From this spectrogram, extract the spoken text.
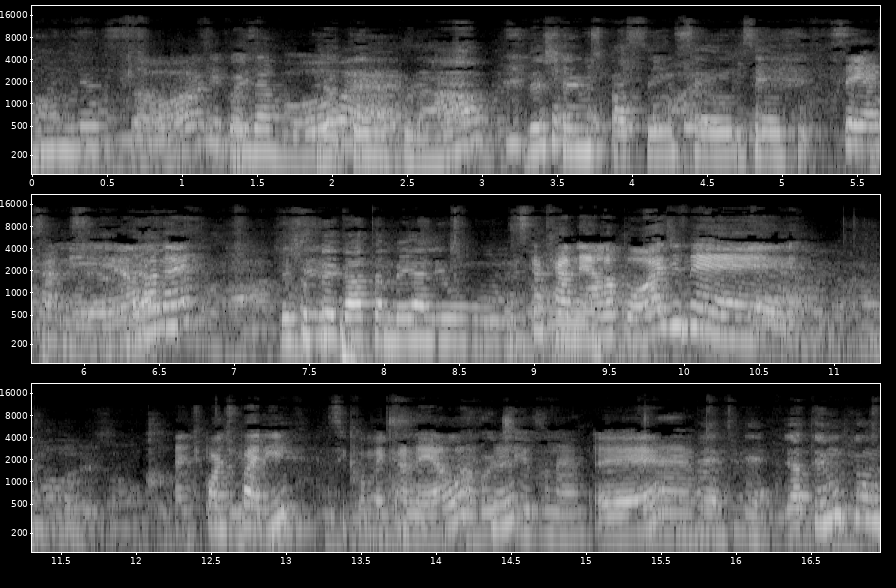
Olha só, que coisa Já boa. tem o curau. Deixei um espacinho sem, sem... Sem a canela, né? Deixa eu pegar também ali o... Diz que a canela pode, né? A gente pode parir se comer canela. Abortivo, né? É. É, é. Já temos aqui um,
